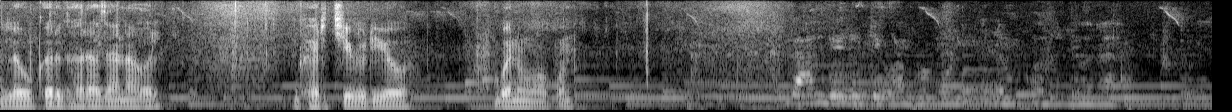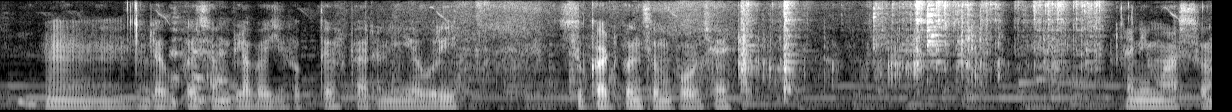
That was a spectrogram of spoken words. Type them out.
लवकर घरा जाणार घरची व्हिडिओ बनवू आपण. लवकर लवकर संपला पाहिजे फक्त. कारण एवढी सुकाट पण संपवायची आहे. आणि मासं.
